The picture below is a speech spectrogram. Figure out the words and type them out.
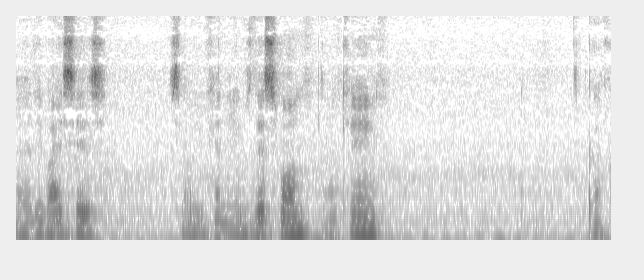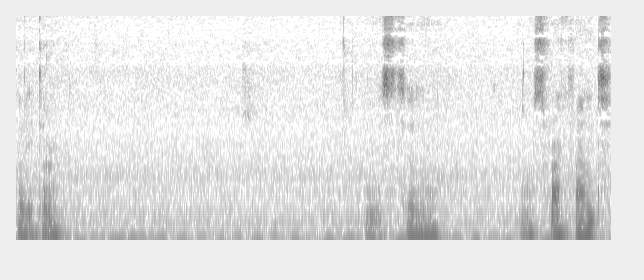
uh, devices. So you can use this one okay. Calculator. Most uh, most frequent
